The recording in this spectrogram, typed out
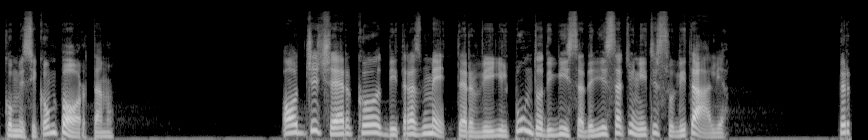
come si comportano. Oggi cerco di trasmettervi il punto di vista degli Stati Uniti sull'Italia, per,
